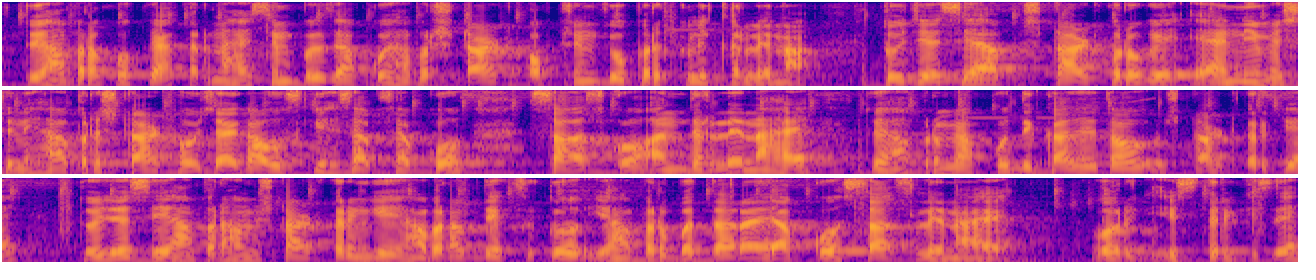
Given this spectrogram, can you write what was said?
तो यहाँ पर आपको क्या करना है सिंपल से आपको यहाँ पर स्टार्ट ऑप्शन के ऊपर क्लिक कर लेना तो जैसे आप स्टार्ट करोगे एनिमेशन यहाँ पर स्टार्ट हो जाएगा उसके हिसाब से आपको सांस को अंदर लेना है तो यहाँ पर मैं आपको दिखा देता हूँ स्टार्ट करके तो जैसे यहाँ पर हम स्टार्ट करेंगे यहाँ पर आप देख सकते हो यहाँ पर बता रहा है आपको सांस लेना है और इस तरीके से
